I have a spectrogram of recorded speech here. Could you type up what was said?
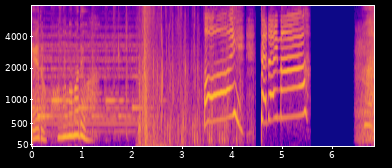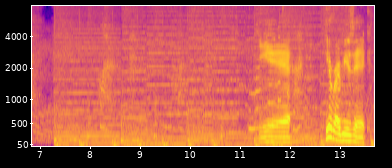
けどこのままではせてと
